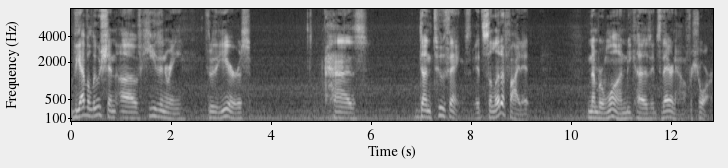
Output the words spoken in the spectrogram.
The evolution of heathenry through the years has done two things. It solidified it, number one, because it's there now for sure.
